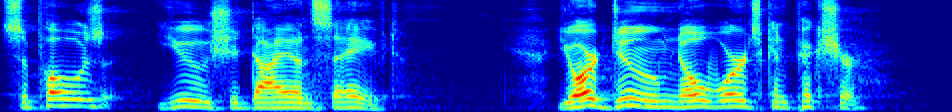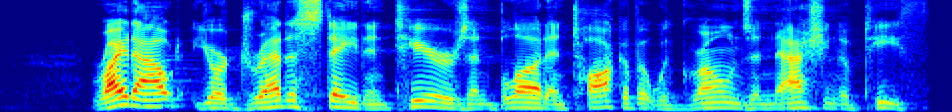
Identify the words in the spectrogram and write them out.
Suppose you should die unsaved. Your doom no words can picture. Write out your dread estate in tears and blood and talk of it with groans and gnashing of teeth.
